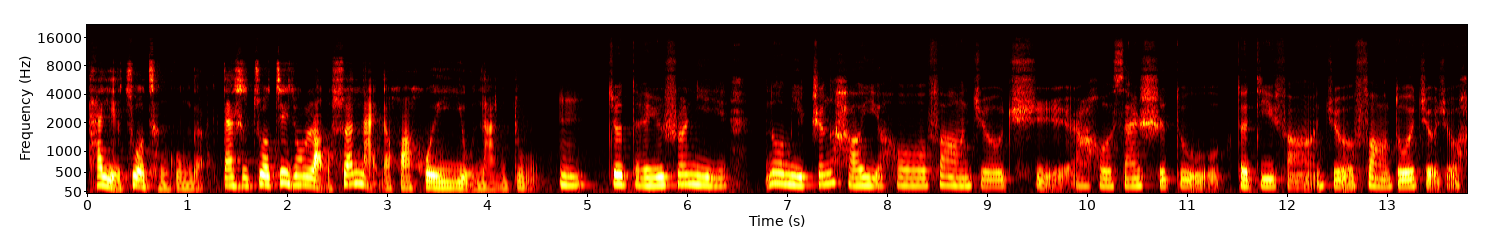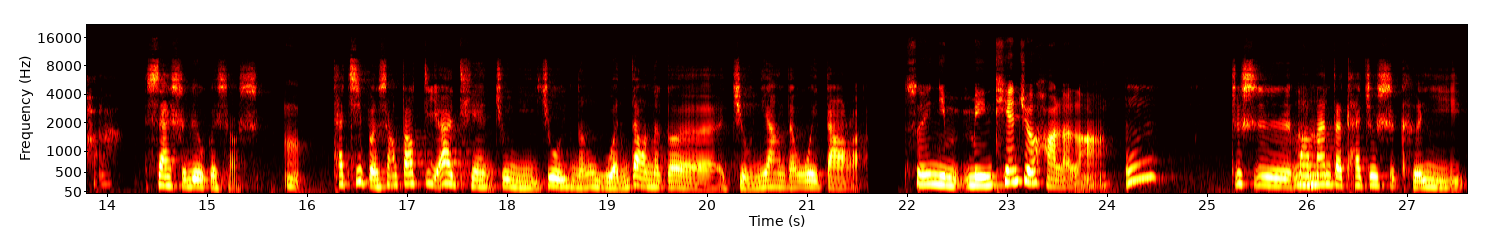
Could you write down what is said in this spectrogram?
它也做成功的。但是做这种老酸奶的话会有难度。嗯，就等于说你。糯米蒸好以后放酒曲，然后三十度的地方就放多久就好了？三十六个小时。嗯，它基本上到第二天就你就能闻到那个酒酿的味道了。所以你明天就好了啦。嗯，就是慢慢的它就是可以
